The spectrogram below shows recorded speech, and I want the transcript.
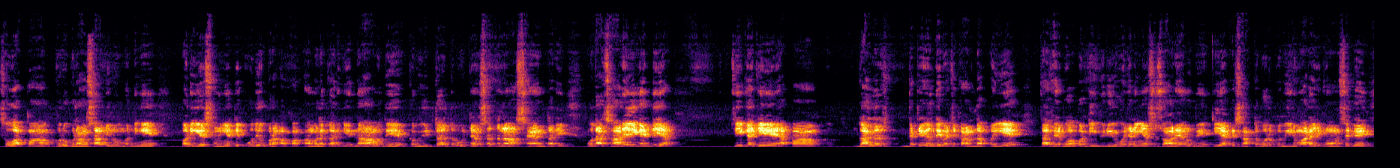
ਸੋ ਆਪਾਂ ਗੁਰੂ ਗ੍ਰੰਥ ਸਾਹਿਬ ਜੀ ਨੂੰ ਮੰਨੀਏ, ਪੜ੍ਹੀਏ, ਸੁਣੀਏ ਤੇ ਉਹਦੇ ਉੱਪਰ ਆਪਾਂ ਅਮਲ ਕਰੀਏ। ਨਾਮਦੇਵ ਕਬੀਰਤਾ ਤਰੂਚਨ ਸਦਨਾ ਸੈਨ ਤਰੇ ਉਹਦਾ ਸਾਰੇ ਹੀ ਕਹਿੰਦੇ ਆ, ਠੀਕ ਹੈ ਜੇ ਆਪਾਂ ਗੱਲ ਡਿਟੇਲ ਦੇ ਵਿੱਚ ਕਰਨ ਲੱਗ ਪਈਏ, ਤਾਂ ਫਿਰ ਬਹੁਤ ਵੱਡੀ ਵੀਡੀਓ ਹੋ ਜਾਣੀ ਹੈ ਸੋ ਸਾਰਿਆਂ ਨੂੰ ਬੇਨਤੀ ਹੈ ਕਿ ਸਤਿਗੁਰ ਕਬੀਰ ਮਹਾਰਾਜ ਕੌਣ ਸੀਗੇ,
